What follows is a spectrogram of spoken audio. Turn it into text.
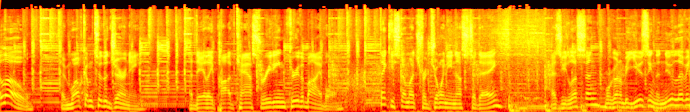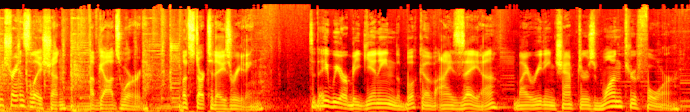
Hello, and welcome to The Journey, a daily podcast reading through the Bible. Thank you so much for joining us today. As you listen, we're going to be using the New Living Translation of God's Word. Let's start today's reading. Today we are beginning the book of Isaiah by reading chapters 1 through 4.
